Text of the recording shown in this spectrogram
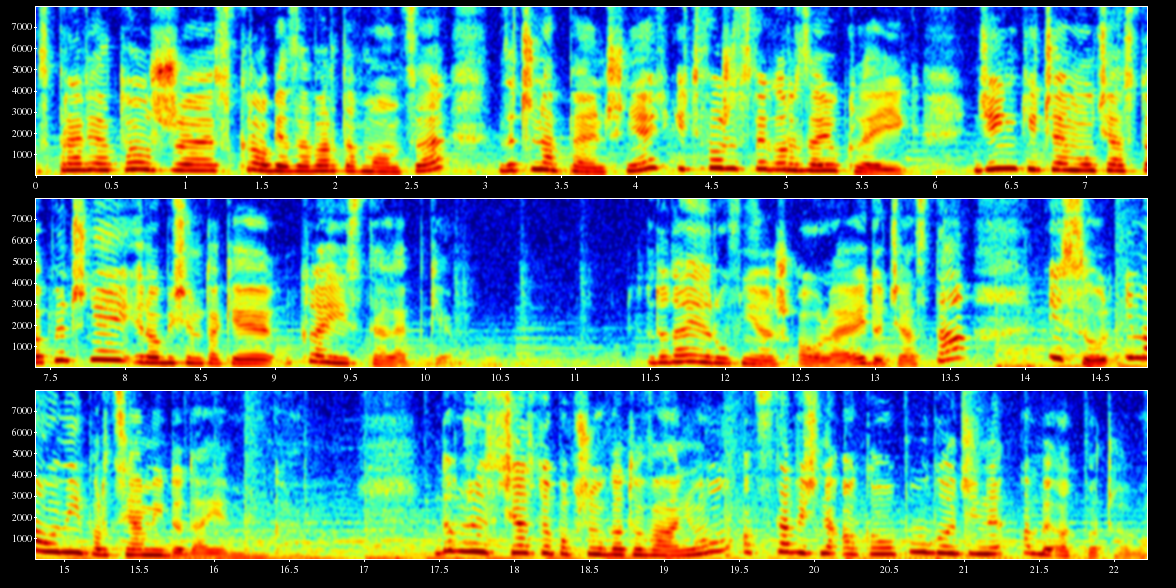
sprawia to, że skrobia zawarta w mące zaczyna pęcznieć i tworzy swego rodzaju kleik, dzięki czemu ciasto pęcznieje i robi się takie kleiste, lepkie. Dodaję również olej do ciasta i sól i małymi porcjami dodaję mąkę. Dobrze jest ciasto po przygotowaniu odstawić na około pół godziny, aby odpoczęło.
